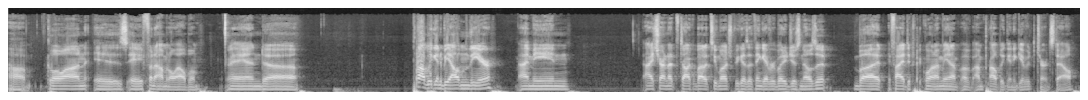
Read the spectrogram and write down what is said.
Um, Glow On is a phenomenal album, and uh, probably going to be album of the year. I mean, I try not to talk about it too much because I think everybody just knows it. But if I had to pick one, I mean, I'm, I'm probably going to give it to Turnstile,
